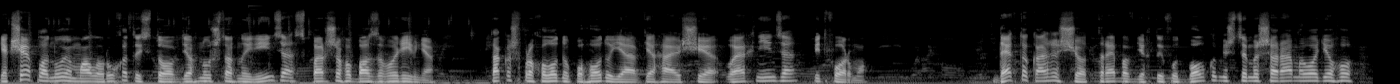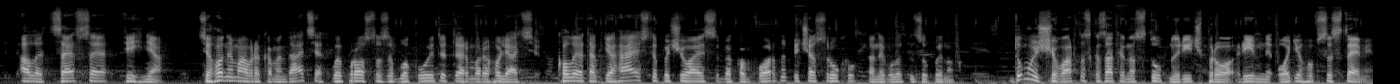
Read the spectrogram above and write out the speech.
Якщо я планую мало рухатись, то вдягну штани ніндзя з першого базового рівня. Також в прохолодну погоду я вдягаю ще верх ніндзя під форму. Дехто каже, що треба вдягти футболку між цими шарами одягу, але це все фігня. Цього нема в рекомендаціях, ви просто заблокуєте терморегуляцію. Коли я так вдягаюсь, то почуваю себе комфортно під час руху та невеликих зупинок. Думаю, що варто сказати наступну річ про рівни одягу в системі.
